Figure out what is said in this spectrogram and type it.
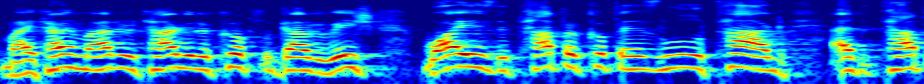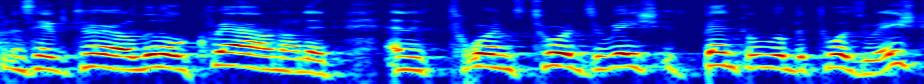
My time Mahada Tag the Kuf Lagavi Reish. Why is the top of the Kuf has a little tag at the top of the Sefer Torah, a little crown on it, and it turns towards the Reish, it's bent a little bit towards the Reish.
